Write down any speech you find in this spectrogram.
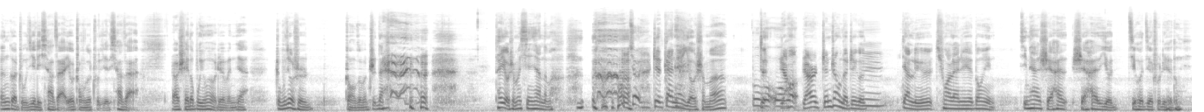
n 个主机里下载，有种子主机里下载，然后谁都不拥有这个文件，这不就是种子吗？这但是它有什么新鲜的吗？就 这个概念有什么？对不然后然而真正的这个嗯电驴、区块链这些东西，今天谁还谁还有机会接触这些东西？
